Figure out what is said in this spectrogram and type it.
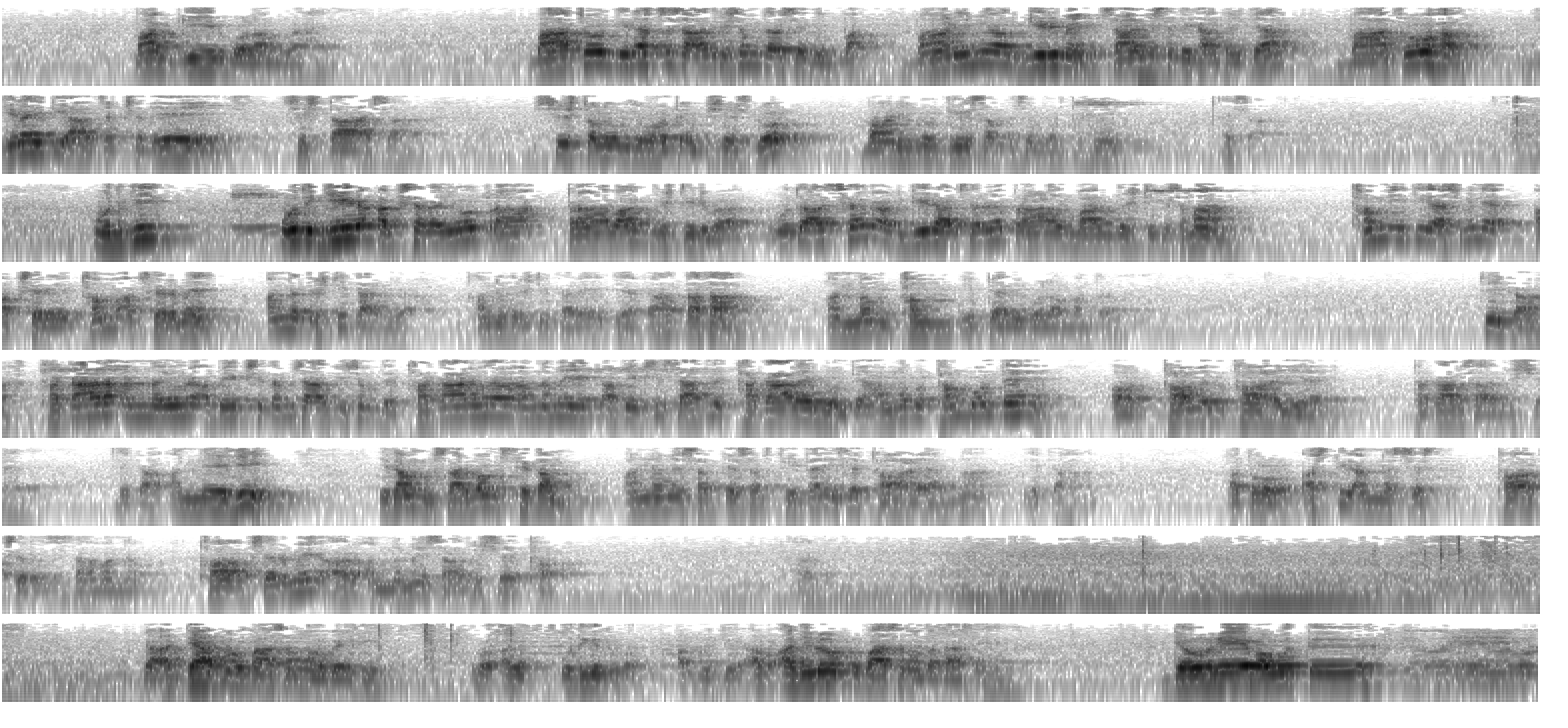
बाघ गिर बोला हुआ है। बाचो गिरस्थ सादृशम दर्शे दी वाणी में और गिर में सादृश्य दिखाते क्या? बाचोह गिर इति आचक्षते। शिष्टा ऐसा। शिष्ट लोग जो होते हैं, विशेष लोग वाणी को गिर शब्द से बोलते हैं। ऐसा। उदगिर उदगिर अक्षर जो प्राणबाग दृष्टि उद अक्षर और गिर अक्षर में प्राण और बाघ दृष्टि के समान। थम इति अस्मिन अक्षरे, थम अक्षर में अन्न दृष्टि कार्य। अन्न दृष्टि करे यह कहा, तथा अन्नम थम इत्यादि बोला मंत्र में। ठीक है। थकार अन्न और अपेक्षितम सादृश्यम थकार में और अन्न में एक अपेक्षित सादृश्य थकार है बोलते हैं। अन्न को थम बोलते हैं और थ में तो थ ही है। थकार सादृश्य है। देखा, अन्य ही इदम सर्वम स्थितम। अन्न में सबके सब स्थित है इसे थ है अन्न ये कहा। अतो अस्थि अन्न से थ अक्षर से सामान्य। थ अक्षर में और अन्न में सादृश्य था। जो अध्यात्म उपासना हो गई थी वो उद्गित अब अधिलोक उपासना बताते हैं। द्यौरे बहुत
